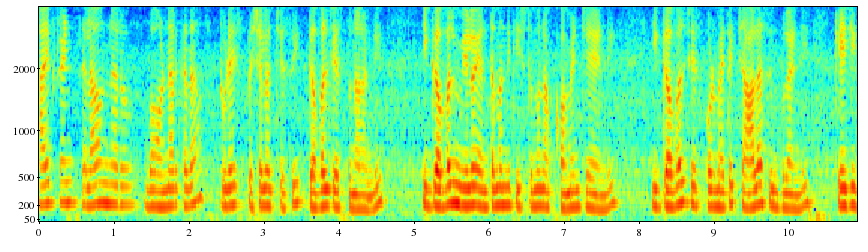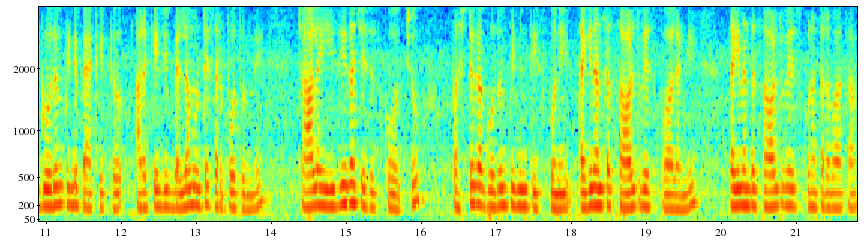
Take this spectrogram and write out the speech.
హాయ్ ఫ్రెండ్స్ ఎలా ఉన్నారు? బాగున్నారు కదా? టుడే స్పెషల్ వచ్చేసి గవ్వలు చేస్తున్నానండి. ఈ గవ్వలు మీలో ఎంతమందికి ఇష్టమో నాకు కామెంట్ చేయండి. ఈ గవ్వలు చేసుకోవడం అయితే చాలా సింపుల్ అండి. కేజీ గోధుమ పిండి ప్యాకెట్ అర కేజీ బెల్లం ఉంటే సరిపోతుంది. చాలా ఈజీగా చేసేసుకోవచ్చు. ఫస్ట్గా గోధుమ పిండిని తీసుకొని తగినంత సాల్ట్ వేసుకోవాలండి. తగినంత సాల్ట్ వేసుకున్న తర్వాత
